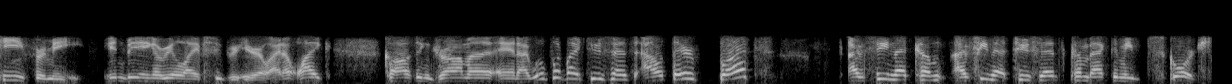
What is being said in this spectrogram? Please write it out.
key for me in being a real-life superhero. I don't like causing drama, and I will put my two cents out there, but I've seen that come. I've seen that two cents come back to me scorched.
